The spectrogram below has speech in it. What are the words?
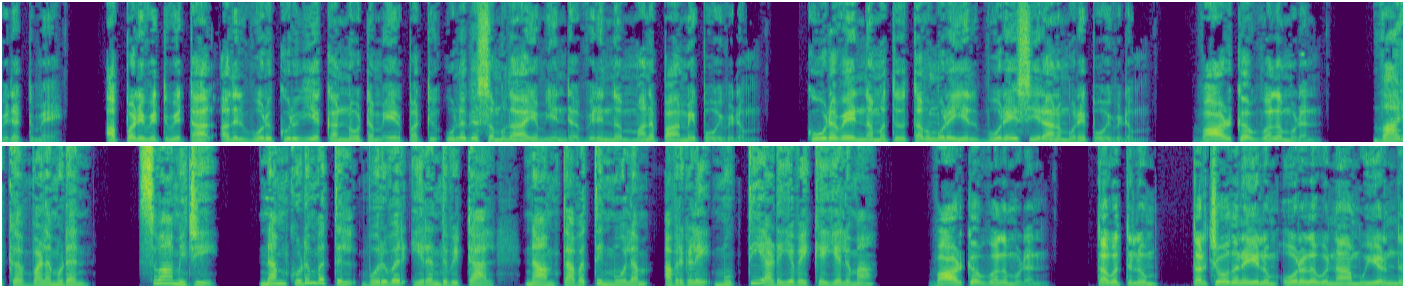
விடட்டுமே. அப்படி விட்டுவிட்டால் அதில் ஒரு குறுகிய கண்ணோட்டம் ஏற்பட்டு உலக சமுதாயம் என்ற விரிந்த மனப்பான்மை போய்விடும். கூடவே நமது தவமுறையில் ஒரே சீரான முறை போய்விடும். வாழ்க்க வளமுடன். வாழ்க்க வளமுடன். சுவாமிஜி நம் குடும்பத்தில் ஒருவர் இறந்துவிட்டால் நாம் தவத்தின் மூலம் அவர்களை முக்தி அடைய வைக்க இயலுமா? வாழ்க்க வளமுடன். தவத்திலும் தற்சோதனையிலும் ஓரளவு நாம் உயர்ந்து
